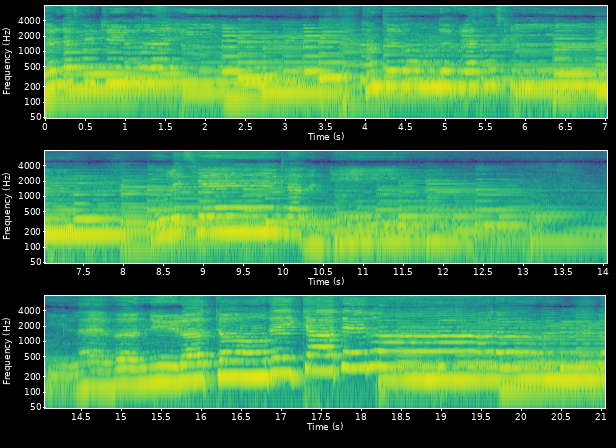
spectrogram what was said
De la sculpture de la rime De vous la transcrire Pour les siècles à venir. Il est venu le temps des cathédrales Le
